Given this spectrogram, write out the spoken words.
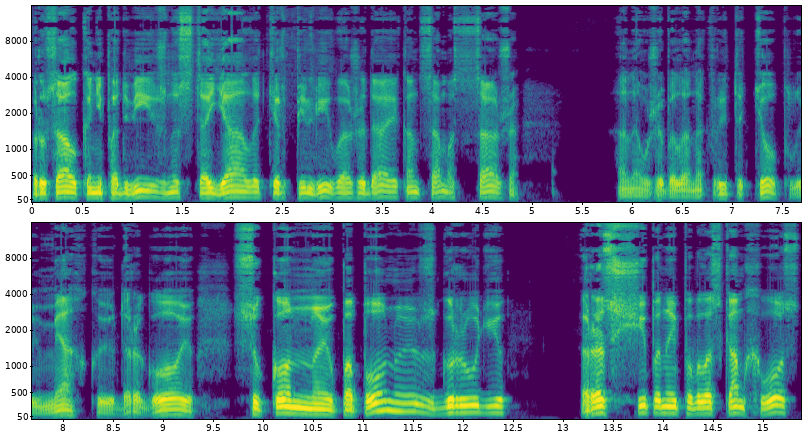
Русалка неподвижно стояла, терпеливо ожидая конца массажа. Она уже была накрыта теплую, мягкую, дорогою, суконную попоную с грудью, расщипанный по волоскам хвост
